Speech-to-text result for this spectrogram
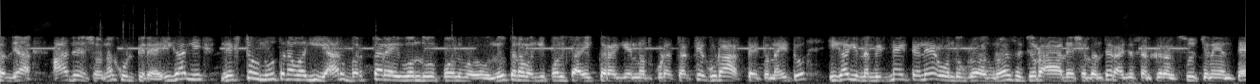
ಸದ್ಯ ಆದೇಶವನ್ನ ಕೊಡ್ತಿದೆ ಹೀಗಾಗಿ ನೆಕ್ಸ್ಟ್ ನೂತನವಾಗಿ ಯಾರು ಬರ್ತಾರೆ ಈ ಒಂದು ನೂತನವಾಗಿ ಪೊಲೀಸ್ ಆಯುಕ್ತರಾಗಿ ಅನ್ನೋದು ಕೂಡ ಚರ್ಚೆ ಕೂಡ ಆಗ್ತಾ ಇತ್ತು ನೈಟ್. ಹೀಗಾಗಿ ಮಿಡ್ ನೈಟ್ ಅಲ್ಲೇ ಒಂದು ಗೃಹ ಗೃಹ ಸಚಿವರ ಆದೇಶದಂತೆ ರಾಜ್ಯ ಸರ್ಕಾರದ ಸೂಚನೆಯಂತೆ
